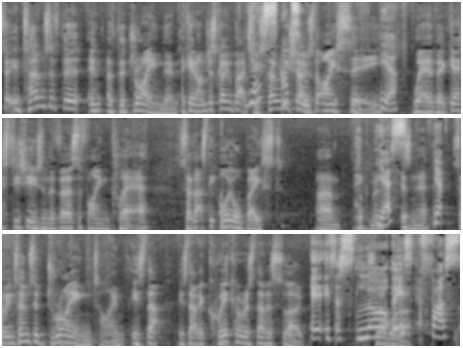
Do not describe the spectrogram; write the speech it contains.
So in terms of the in, of the drying, then again, I'm just going back to Yes, so many shows that I see Yeah. where the guest is using the Versafine Clair. So that's the oil-based um, pigment, Yes. isn't it? Yeah. So in terms of drying time, is that is that a quick or is that a slow? It's a slow, Slower. it's fast,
